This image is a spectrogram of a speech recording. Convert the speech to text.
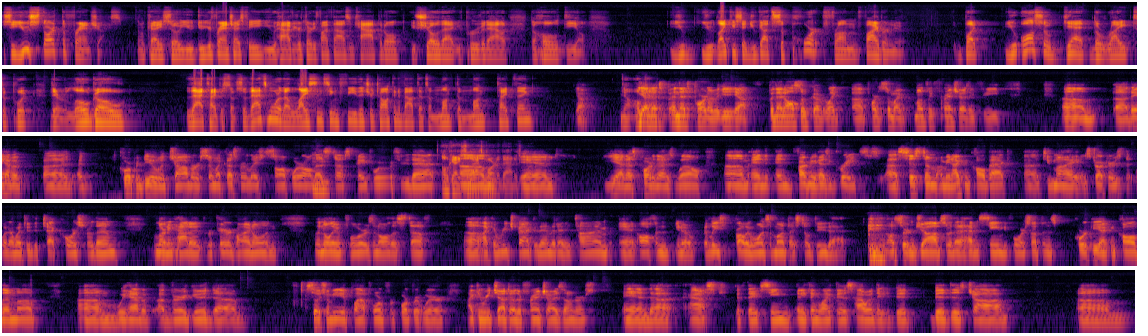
so you start the franchise. Okay, so you do your franchise fee, you have your 35,000 capital, you show that, you prove it out, the whole deal. You you like you said you got support from Fibrenew. But you also get the right to put their logo that type of stuff. So that's more the licensing fee that you're talking about that's a month to month type thing. Yeah. No, okay. Yeah, that's and that's part of it. Yeah but that also covered like uh, part of so my monthly franchising fee. Um, uh, they have a, uh, a corporate deal with Jobber, so my customer relations software, all mm-hmm. that stuff's paid for through that. Okay, so that's um, part of that as well. And yeah, that's part of that as well. Um, and and Fibrenew has a great uh, system. I mean, I can call back uh, to my instructors that when I went through the tech course for them, learning how to repair vinyl and linoleum floors and all this stuff. Uh, I can reach back to them at any time, and often, you know, at least probably once a month, I still do that on certain jobs that I haven't seen before. Something's quirky, I can call them up. Um, we have a, a very good um, social media platform for corporate where I can reach out to other franchise owners and uh, ask if they've seen anything like this. How would they bid bid this job? Um,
